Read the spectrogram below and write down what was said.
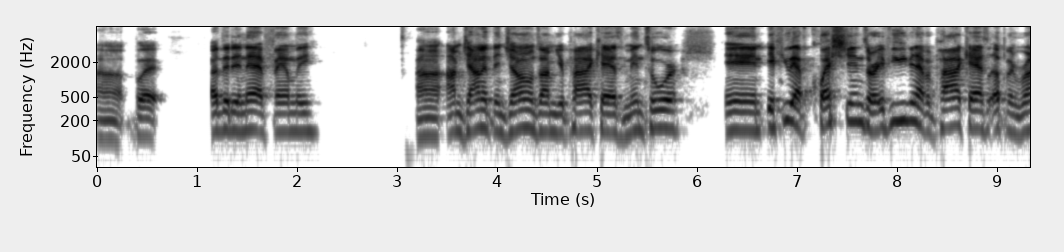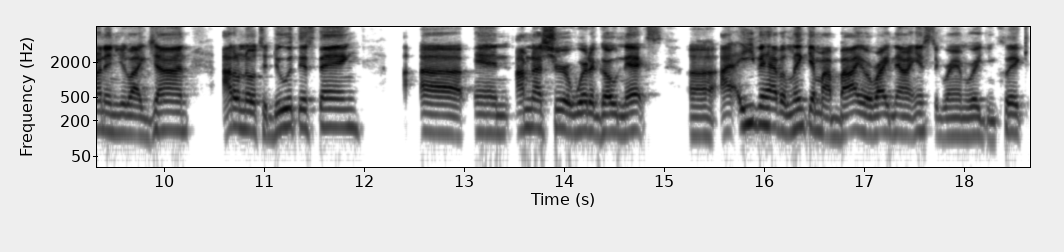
uh, but other than that family uh, I'm Jonathan Jones. I'm your podcast mentor. And if you have questions or if you even have a podcast up and running, you're like, John, I don't know what to do with this thing. Uh, and I'm not sure where to go next. Uh, I even have a link in my bio right now on Instagram where you can click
